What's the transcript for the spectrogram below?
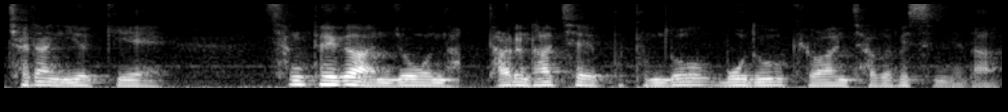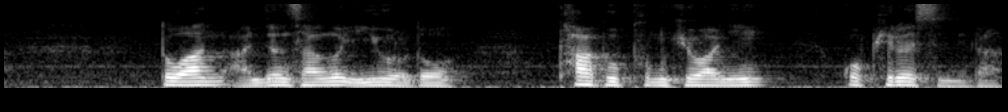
차량이었기에 상태가 안 좋은 다른 하체 부품도 모두 교환 작업했습니다. 또한 안전상의 이유로도 타 부품 교환이 꼭 필요했습니다.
